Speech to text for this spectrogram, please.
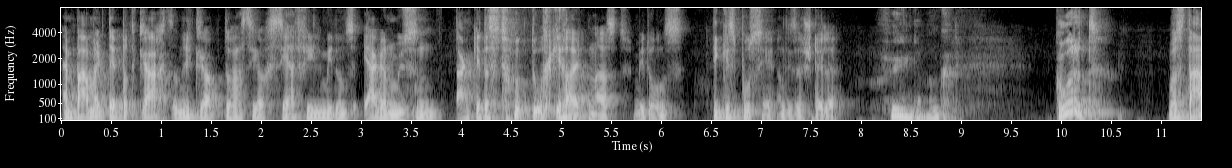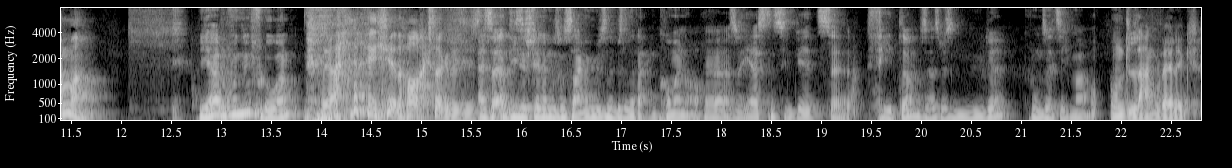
ein paar Mal deppert gelacht und ich glaube, du hast dich auch sehr viel mit uns ärgern müssen. Danke, dass du durchgehalten hast mit uns. Dickes Bussi an dieser Stelle. Vielen Dank. Gut, was tun wir? Ja, du von den Flo. Ja, ich hätte auch gesagt, das ist Also an dieser Stelle muss man sagen, wir müssen ein bisschen reinkommen auch. Ja. Also erstens sind wir jetzt äh, Väter, das heißt, wir sind müde, grundsätzlich mal. und langweilig,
